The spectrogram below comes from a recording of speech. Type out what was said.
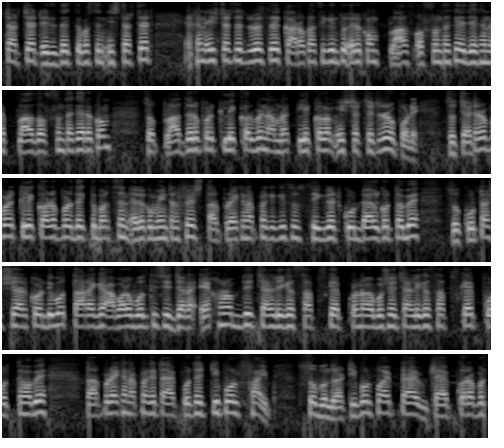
স্টার চ্যাট এই যে দেখতে পাচ্ছেন স্টার চ্যাট এখানে স্টার চ্যাট রয়েছে, কারও কাছে কিন্তু এরকম প্লাস অপশন থাকে যেখানে প্লাস অপশন থাকে এরকম। সো প্লাসের উপর ক্লিক করবেন, আমরা ক্লিক করলাম স্টার চ্যাটের উপরে। সো চ্যাটের উপরে ক্লিক করার পর দেখতে পাচ্ছেন এরকম ইন্টারফেস তারপরে এখানে আপনাকে কিছু সিক্রেট কোড ডায়াল করতে হবে। সো কোডটা শেয়ার করে দিব। তার আগে আবারও বলতেছি, যারা এখন অবধি চ্যানেলটিকে সাবস্ক্রাইব করেন অবশ্যই চ্যানেলটিকে সাবস্ক্রাইব করতে হবে। তারপরে এখানে আপনাকে টাইপ করতে ট্রিপল ফাইভ সো বন্ধুরা ট্রিপল ফাইভ টাইপ টাইপ করার পর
